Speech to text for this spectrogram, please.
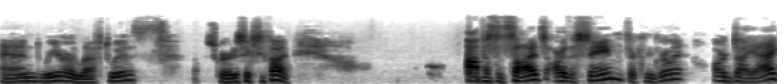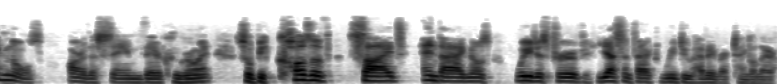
And we are left with square root of 65. Opposite sides are the same. They're congruent. Our diagonals are the same. They're congruent. So because of sides and diagonals, we just proved, yes, in fact, we do have a rectangle there.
